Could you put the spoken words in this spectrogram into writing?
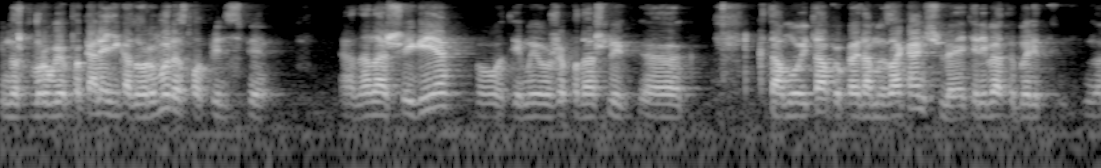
немножко другое поколение, которое выросло, в принципе, на нашей игре, вот, и мы уже подошли к к тому этапу, когда мы заканчивали, эти ребята были, ну,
